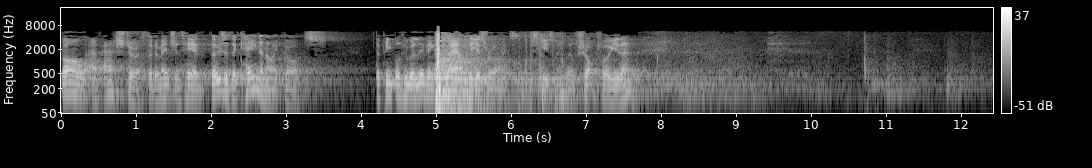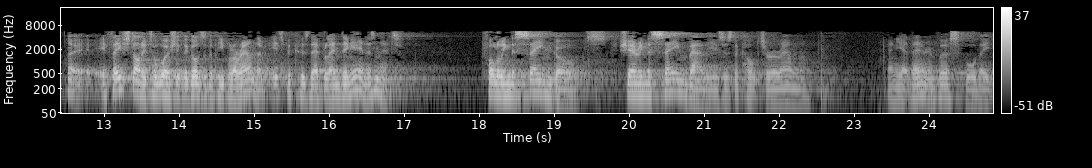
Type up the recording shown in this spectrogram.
Baal and Ashtoreth that are mentioned here, those are the Canaanite gods, the people who were living around the Israelites. Excuse me, a little shock for you there. No, if they've started to worship the gods of the people around them, it's because they're blending in, isn't it? Following the same goals, sharing the same values as the culture around them. And yet, there in verse 4, they,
